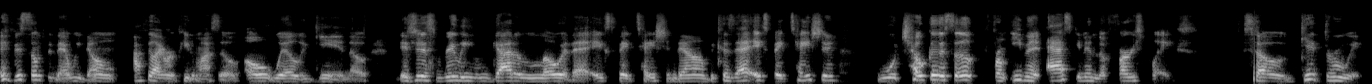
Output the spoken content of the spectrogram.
If it's something that we don't, I feel like repeating myself, oh well again though. It's just really we got to lower that expectation down because that expectation will choke us up from even asking in the first place. So get through it.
